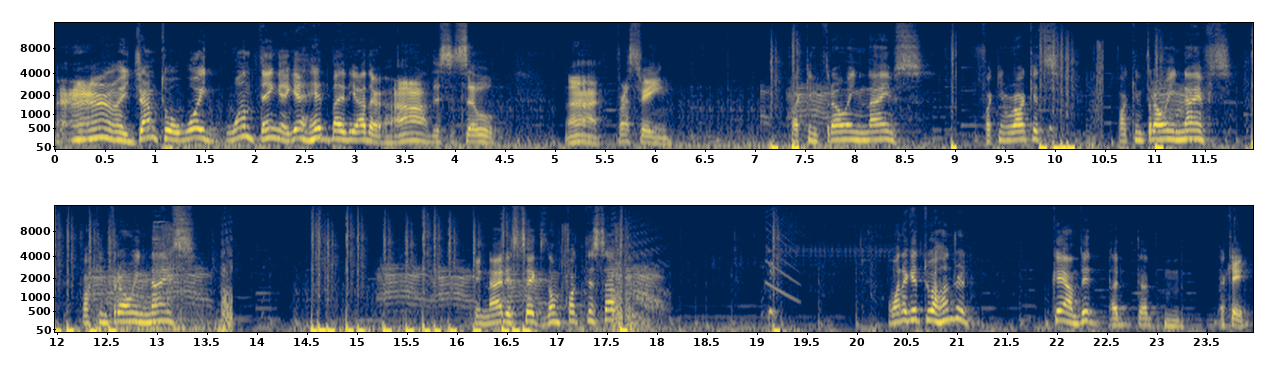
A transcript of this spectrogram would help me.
I jump to avoid one thing and get hit by the other. Ah, this is so ah, frustrating. Fucking throwing knives. Fucking rockets. Fucking throwing knives. Fucking throwing knives. Okay, 96, don't fuck this up. I wanna get to 100. Okay, I'm did. Uh, uh, hmm. Okay,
